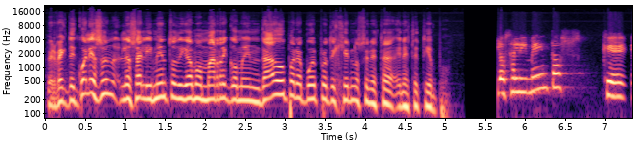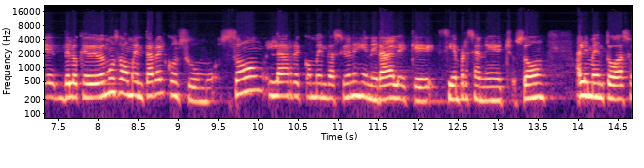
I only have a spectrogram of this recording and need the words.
Perfecto. ¿Y cuáles son los alimentos, digamos, más recomendados para poder protegernos en, esta, en este tiempo? Los alimentos que de lo que debemos aumentar el consumo son las recomendaciones generales que siempre se han hecho. Son alimentos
